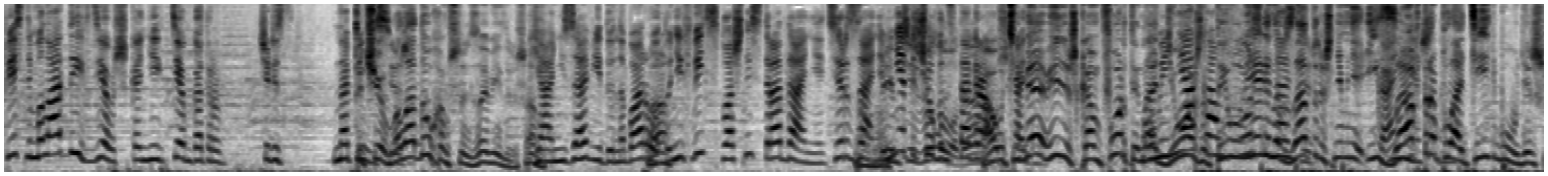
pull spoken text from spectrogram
песни молодых девушек, а не тем, которым через на Ты пенсию. что, молодухам, что ли, завидуешь? Анна? Я не завидую, наоборот. А? У них, видите, сплошные страдания, терзания. Ага. Мне ты что в да? Инстаграм А у тебя, ходить? видишь, комфорт и надежно. Ты уверена в надежда. завтрашнем дне. И Конечно. завтра платить будешь.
